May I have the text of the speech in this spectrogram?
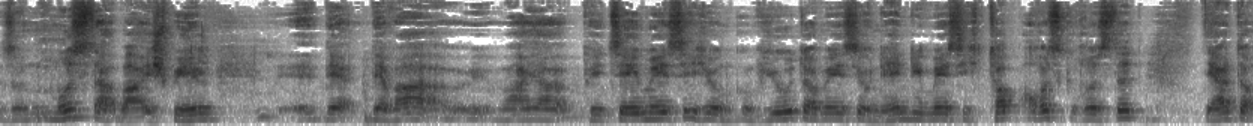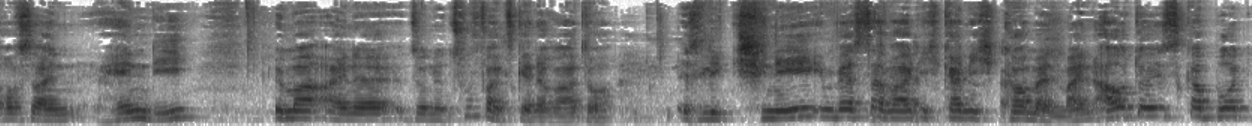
so ein Musterbeispiel. Der, der war, war ja PC-mäßig und computermäßig und handymäßig top ausgerüstet. Der hatte auf sein Handy immer eine, so eine Zufallsgenerator. Es liegt Schnee im Westerwald, ich kann nicht kommen. Mein Auto ist kaputt,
